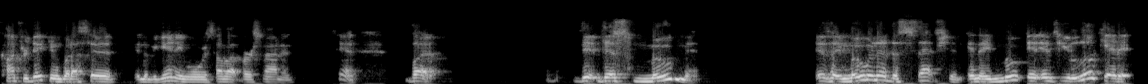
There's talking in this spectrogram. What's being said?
contradicting what I said in the beginning when we were talking about verse nine and ten, but th- this movement is a movement of deception, and a move. And if you look at it,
